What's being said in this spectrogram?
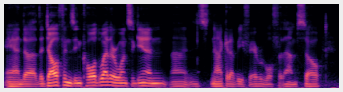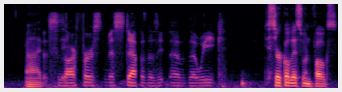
And uh, the Dolphins in cold weather, once again, uh, it's not going to be favorable for them. So, uh, This is our first misstep of the of the week. circle this one, folks.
